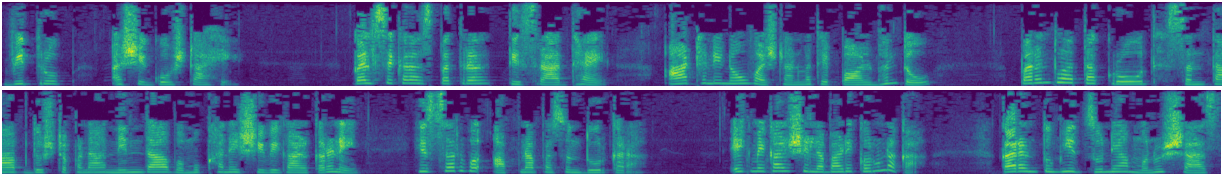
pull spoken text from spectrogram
विद्रूप अशी गोष्ट आहे. कलसेकरास पत्र तिसरा अध्याय आठ आणि नऊ वचनांमध्ये पॉल म्हणतो परंतु आता क्रोध संताप दुष्टपणा निंदा व मुखाने शिविगाळ करणे ही सर्व आपणापासून दूर करा. एकमेकांशी लबाडी करू नका कारण तुम्ही जुन्या मनुष्यास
